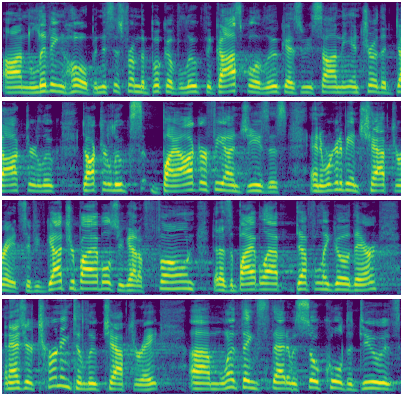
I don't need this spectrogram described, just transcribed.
on living hope. And this is from the book of Luke, the Gospel of Luke, as we saw in the intro, the Dr. Luke, Dr. Luke's biography on Jesus. And we're going to be in chapter 8. So if you've got your Bibles, you've got a phone that has a Bible app, definitely go there. And as you're turning to Luke chapter 8, um, one of the things that it was so cool to do is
